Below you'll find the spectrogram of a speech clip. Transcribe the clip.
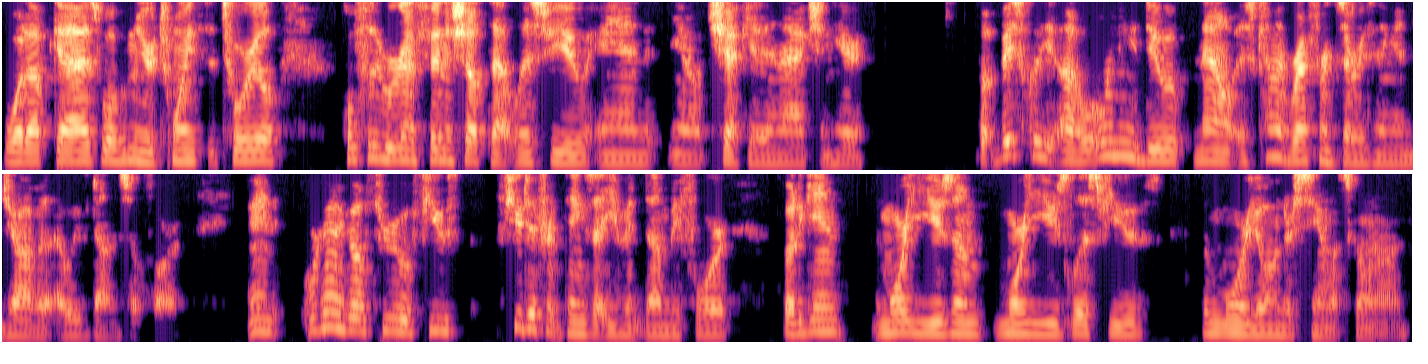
What up guys? Welcome to your 20th tutorial. Hopefully we're going to finish up that list view and you know check it in action here. But basically uh, what we need to do now is kind of reference everything in Java that we've done so far. And we're going to go through a few few different things that you haven't done before. But again, the more you use them, the more you use list views, the more you'll understand what's going on.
